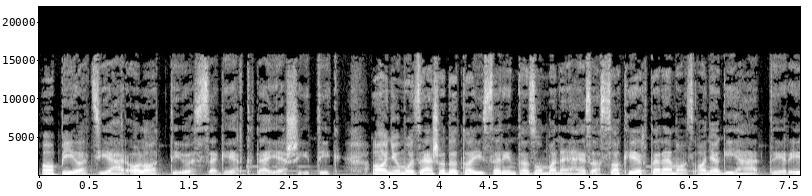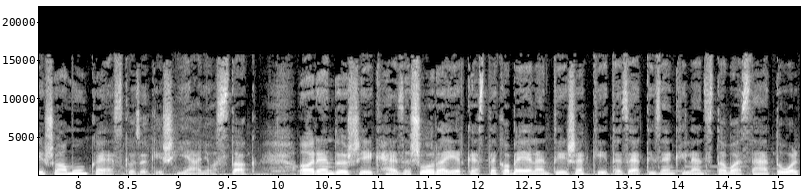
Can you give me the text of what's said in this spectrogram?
a piaci ár alatti összegért teljesítik. A nyomozás adatai szerint azonban ehhez a szakértelem, az anyagi háttér és a munkaeszközök is hiányoztak. A rendőrséghez sorra érkeztek a bejelentések 2019 tavaszától,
